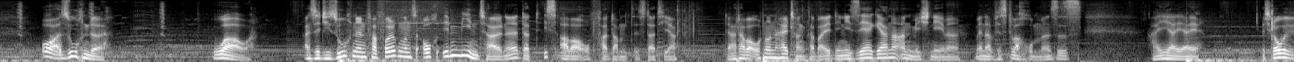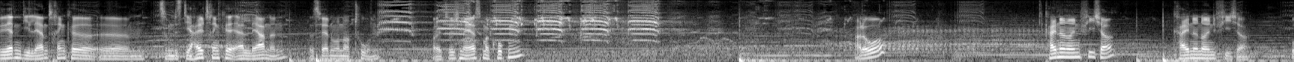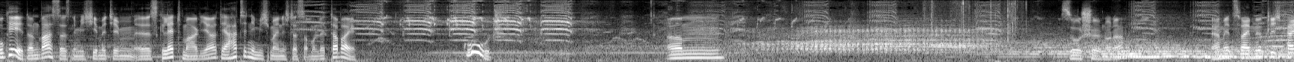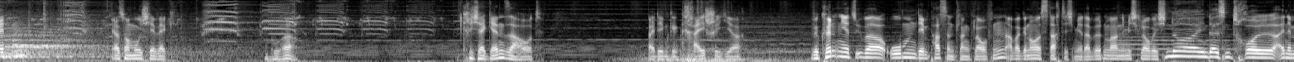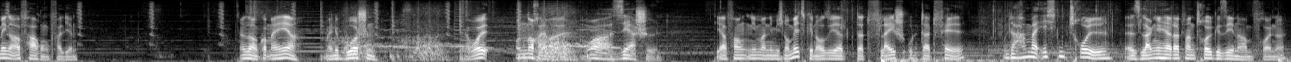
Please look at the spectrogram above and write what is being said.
Oh, Suchende. Wow. Also die Suchenden verfolgen uns auch im Minental, ne? Das ist aber auch verdammt, ist das hier. Der hat aber auch nur einen Heiltrank dabei, den ich sehr gerne an mich nehme. Wenn ihr wisst, warum. Es ist... Eieiei. Ich glaube, wir werden die Lerntränke, ähm, zumindest die Heiltränke erlernen. Das werden wir noch tun. Aber jetzt will ich mir erstmal gucken. Hallo? Keine neuen Viecher? Keine neuen Viecher. Okay, dann war es das nämlich hier mit dem äh, Skelettmagier. Der hatte nämlich, meine ich, das Amulett dabei. Gut. Ähm. So schön, oder? Wir haben jetzt zwei Möglichkeiten. Erstmal muss ich hier weg. Boah. Krieg ja Gänsehaut. Bei dem Gekreische hier. Wir könnten jetzt über oben den Pass entlang laufen, aber genau das dachte ich mir. Da würden wir nämlich, glaube ich, nein, da ist ein Troll, eine Menge Erfahrung verlieren. Also, kommt mal her. Meine Burschen. Jawohl. Und noch einmal. Boah, sehr schön. Die Erfahrung nehmen wir nämlich noch mit, genauso wie das Fleisch und das Fell. Und da haben wir echt einen Troll. Es ist lange her, dass wir einen Troll gesehen haben, Freunde.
